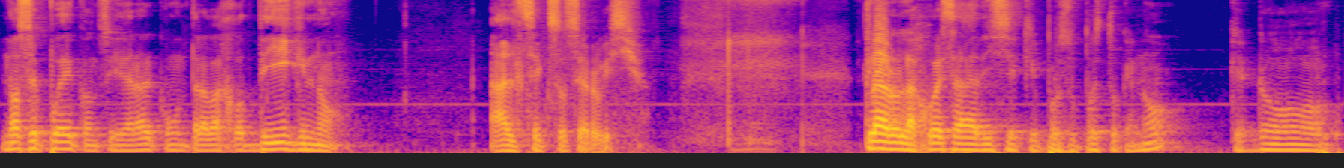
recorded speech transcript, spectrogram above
no se puede considerar como un trabajo digno al sexo servicio. Claro, la jueza dice que por supuesto que no, que no,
